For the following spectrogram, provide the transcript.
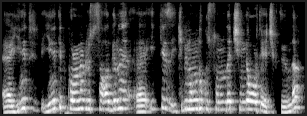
Ee, yeni, yeni tip koronavirüs salgını e, ilk kez 2019 sonunda Çin'de ortaya çıktığında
